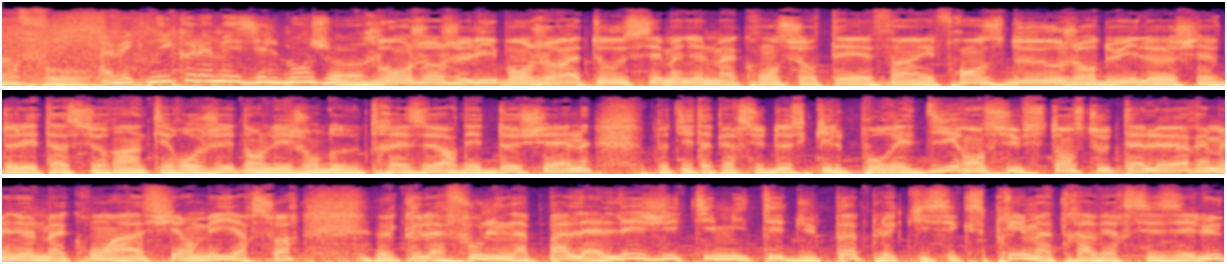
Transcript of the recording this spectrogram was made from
infos. Avec Nicolas Mézil, bonjour. Bonjour Julie, bonjour à tous. Emmanuel Macron sur TF1 et France 2. Aujourd'hui, le chef de l'État sera interrogé dans les journaux de 13h des deux chaînes. Petit aperçu de ce qu'il pourrait dire en substance tout à l'heure. Emmanuel Macron a affirmé hier soir euh, que la foule n'a pas la légitimité du peuple qui s'exprime à travers ses élus.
